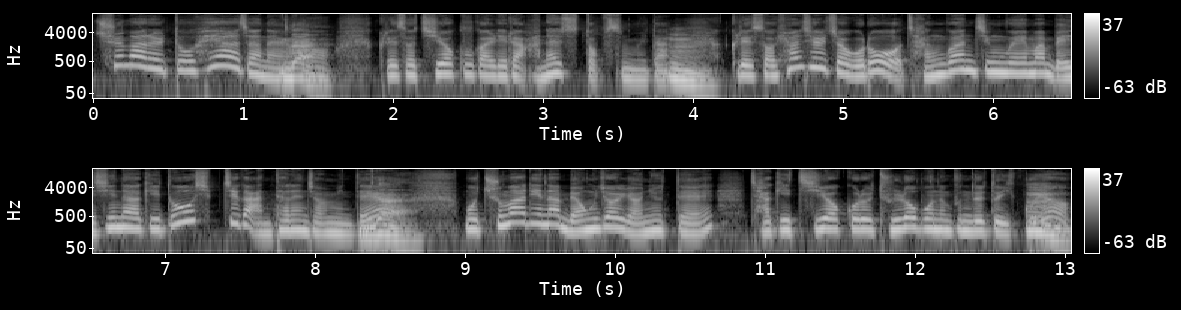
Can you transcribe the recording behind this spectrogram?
출마를 또 해야 하잖아요. 네. 그래서 지역구 관리를 안 할 수도 없습니다. 음. 그래서 현실적으로 장관 직무에만 매진하기도 쉽지가 않다는 점인데요. 네. 뭐 주말이나 명절 연휴 때 자기 지역구를 둘러보는 분들도 있고요.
